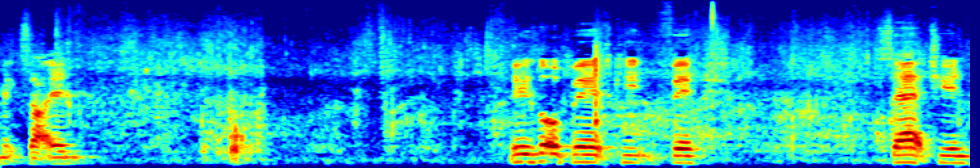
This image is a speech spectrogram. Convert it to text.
Mix that in. These little baits keep the fish searching,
